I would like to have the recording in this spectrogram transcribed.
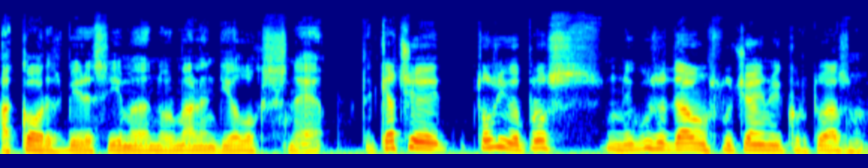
ако, разбира се, има нормален диалог с нея. Така че този въпрос не го задавам случайно и куртуазно.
